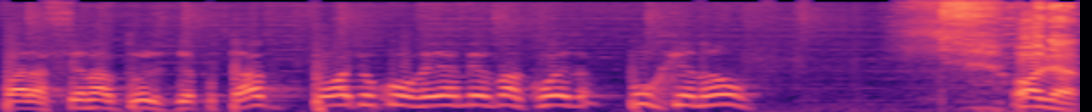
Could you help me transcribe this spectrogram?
para senadores e deputados pode ocorrer a mesma coisa. Por que não? Olha,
